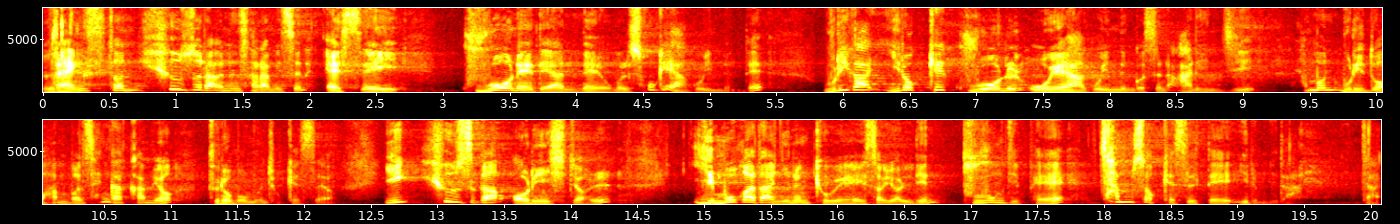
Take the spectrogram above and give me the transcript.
랭스턴 휴즈라는 사람이 쓴 에세이 구원에 대한 내용을 소개하고 있는데 우리가 이렇게 구원을 오해하고 있는 것은 아닌지 한번 우리도 한번 생각하며 들어보면 좋겠어요. 이 휴즈가 어린 시절 이모가 다니는 교회에서 열린 부흥 집회에 참석했을 때의 일입니다. 자,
